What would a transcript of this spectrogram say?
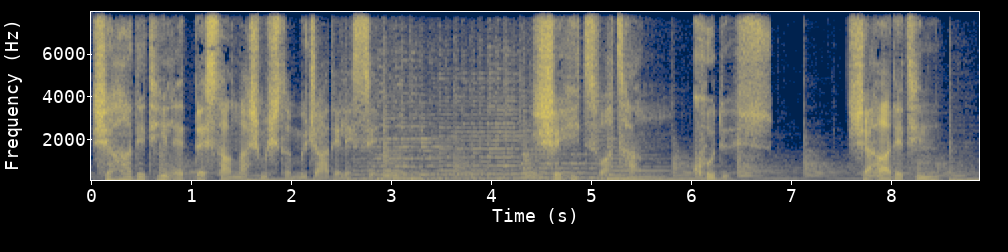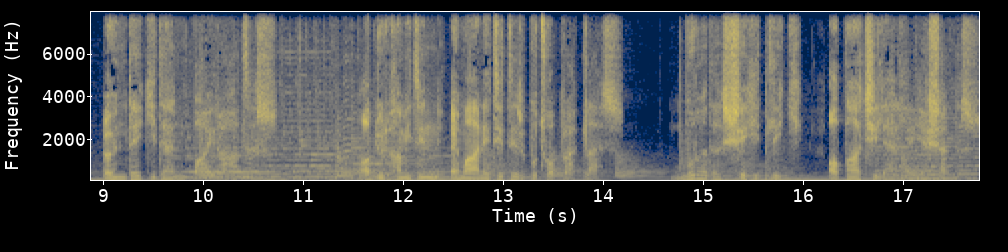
şehadetiyle destanlaşmıştı mücadelesi. Şehit vatan Kudüs, şehadetin önde giden bayrağıdır. Abdülhamid'in emanetidir bu topraklar. Burada şehitlik apaçilerle yaşanır.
